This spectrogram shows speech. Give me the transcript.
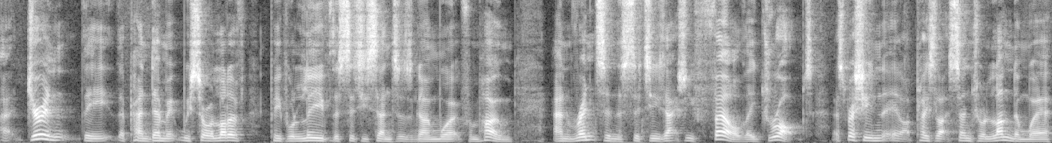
uh, during the, the pandemic, we saw a lot of people leave the city centres and go and work from home and rents in the cities actually fell. They dropped, especially in, places like central London, where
